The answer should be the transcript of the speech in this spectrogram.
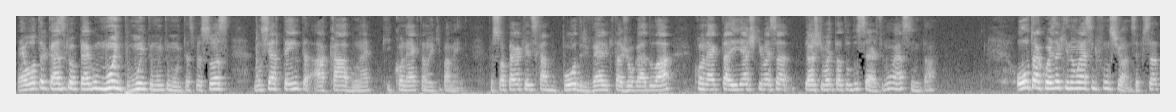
É outro caso que eu pego muito, muito, muito, muito. As pessoas não se atentam a cabo, né, que conecta no equipamento. A pessoa pega aqueles cabos podre, velho que está jogado lá, conecta aí e acho que vai estar tá tudo certo. Não é assim, tá? Outra coisa que não é assim que funciona. Você precisa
